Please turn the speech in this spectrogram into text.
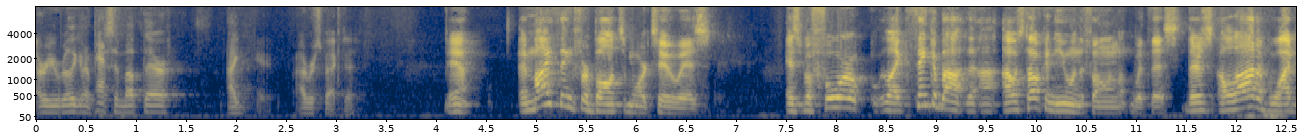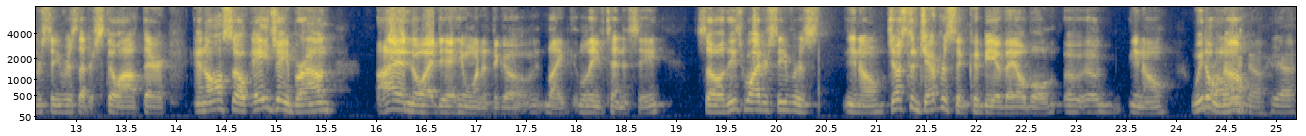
are you really going to pass him up there? I I respect it. Yeah. And my thing for Baltimore too is is before like think about I- I was talking to you on the phone with this. There's a lot of wide receivers that are still out there and also AJ Brown, I had no idea he wanted to go like leave Tennessee. So these wide receivers, you know, Justin Jefferson could be available, uh, uh, you know. We don't know. we know, Yeah.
